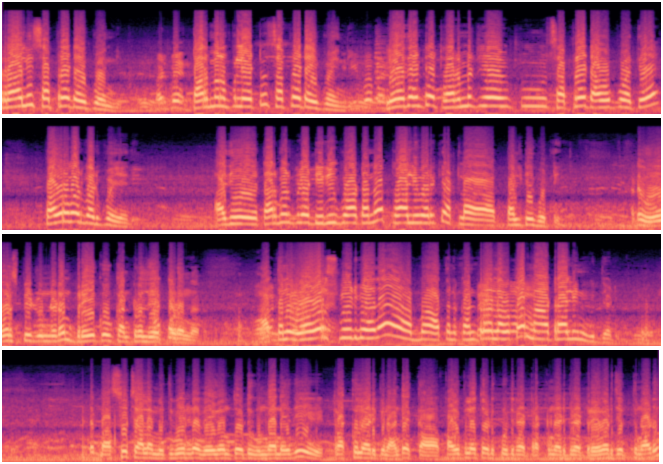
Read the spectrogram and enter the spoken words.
ట్రాలీ సపరేట్ అయిపోయింది. టర్మర్ ప్లేట్ సపరేట్ అయిపోయింది. లేదంటే టర్మర్ ప్లేట్ సపరేట్ అవ్వకపోతే పవర్ కూడా పడిపోయేది. అది టర్మర్ ప్లేట్ ఇరిగిపోవటాన ట్రాలీ వరకు అట్లా పల్టీ కొట్టింది. అంటే ఓవర్ స్పీడ్ ఉండడం బ్రేక్ కంట్రోల్ చేయకపోవడం అతను ఓవర్ స్పీడ్ మీద అతను కంట్రోల్ అవ్వక మా ట్రాలీని గుద్దాడు. అంటే బస్సు చాలా మితిమీరిన వేగంతో ఉందనేది ట్రక్ నడిపిన అంటే పైపులతో కూడిన ట్రక్ నడిపిన డ్రైవర్ చెప్తున్నాడు.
